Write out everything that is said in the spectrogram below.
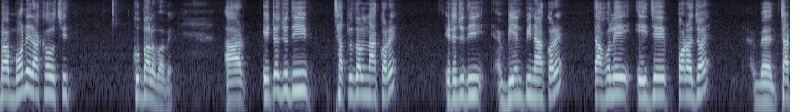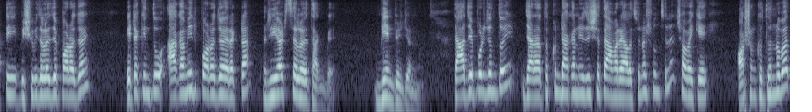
বা মনে রাখা উচিত খুব ভালোভাবে। আর এটা যদি ছাত্রদল না করে, এটা যদি বিএনপি না করে, তাহলে এই যে পরাজয় চারটি বিশ্ববিদ্যালয়ের যে পরাজয়, এটা কিন্তু আগামীর পরাজয়ের একটা রিহার্সেল হয়ে থাকবে বিএনপির জন্য। তা আজ এ পর্যন্তই। যারা এতক্ষণ ঢাকা নিউজের সাথে আমার আলোচনা শুনছিলেন, সবাইকে অসংখ্য ধন্যবাদ।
